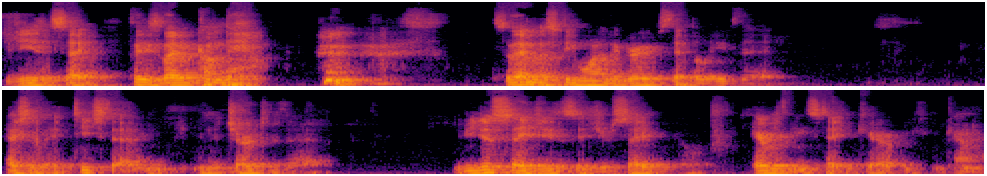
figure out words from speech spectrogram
For Jesus' sake, please let him come down. so that must be one of the groups that believe that. Actually, they teach that in, in the churches that if you just say Jesus is your Savior, everything's taken care of. You can kind of,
